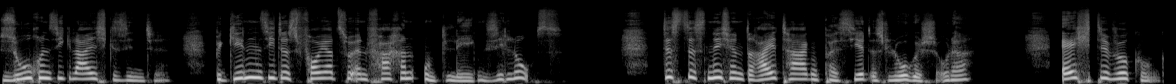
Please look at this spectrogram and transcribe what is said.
Suchen Sie Gleichgesinnte. Beginnen Sie das Feuer zu entfachen und legen Sie los. Dass das nicht in drei Tagen passiert, ist logisch, oder? Echte Wirkung,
